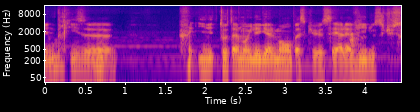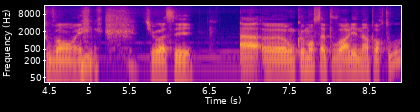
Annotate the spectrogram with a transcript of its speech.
une prise. totalement illégalement parce que c'est à la ville souvent et tu vois c'est ah, euh, on commence à pouvoir aller n'importe où.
